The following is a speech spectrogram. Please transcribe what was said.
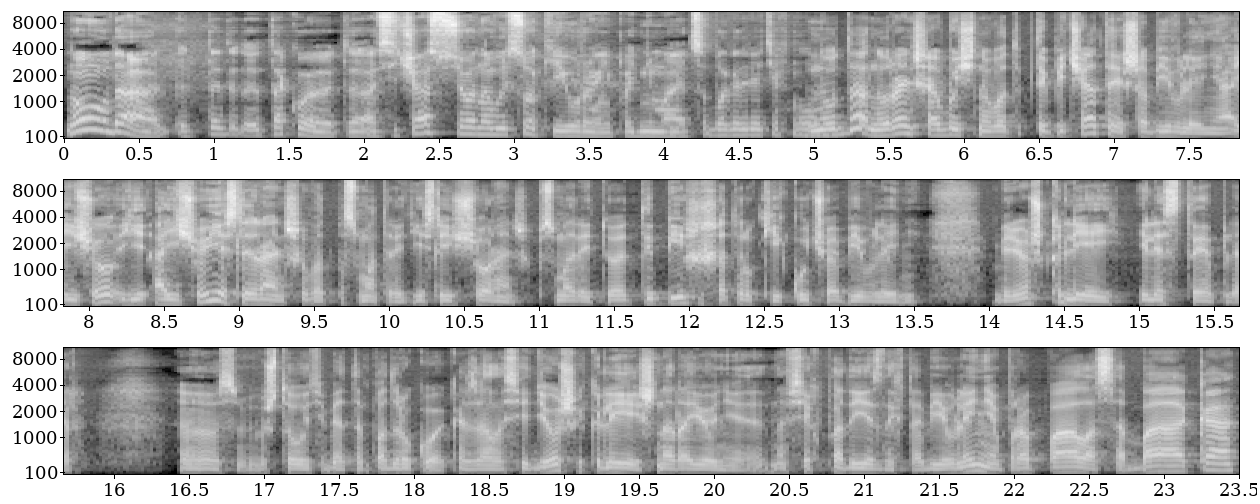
Ну да, это, это, такое это. А сейчас все на высокий уровень поднимается благодаря технологиям. Ну да, но раньше обычно вот ты печатаешь объявление, а еще, а еще если раньше вот посмотреть, если еще раньше посмотреть, то ты пишешь от руки кучу объявлений, берешь клей или степлер э, что у тебя там под рукой оказалось, идешь и клеишь на районе, на всех подъездных объявления, пропала собака,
